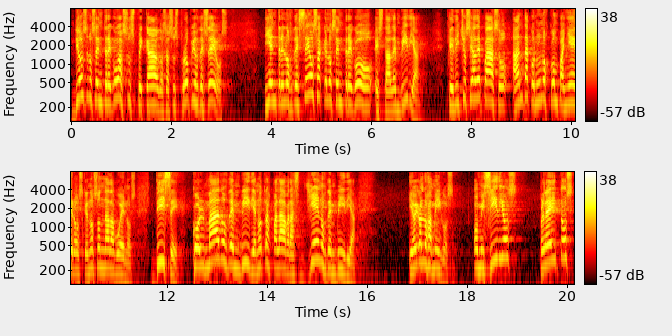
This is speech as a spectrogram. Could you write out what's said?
Dios los entregó a sus pecados, a sus propios deseos. Y entre los deseos a que los entregó está la envidia, que dicho sea de paso, anda con unos compañeros que no son nada buenos. Dice, colmados de envidia, en otras palabras, llenos de envidia. Y oigan los amigos, homicidios, pleitos,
